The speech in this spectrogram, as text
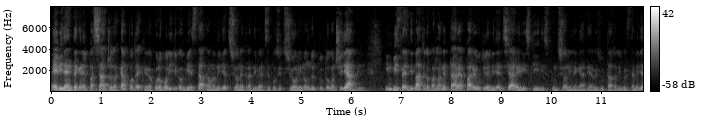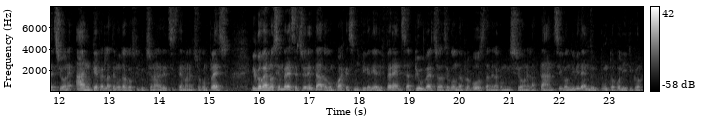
è evidente che nel passaggio dal campo tecnico a quello politico vi è stata una mediazione tra diverse posizioni non del tutto conciliabili. In vista del dibattito parlamentare appare utile evidenziare i rischi di disfunzioni legati al risultato di questa mediazione anche per la tenuta costituzionale del sistema nel suo complesso. Il governo sembra essersi orientato con qualche significativa differenza più verso la seconda proposta della Commissione Lattanzi, condividendo il punto politico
